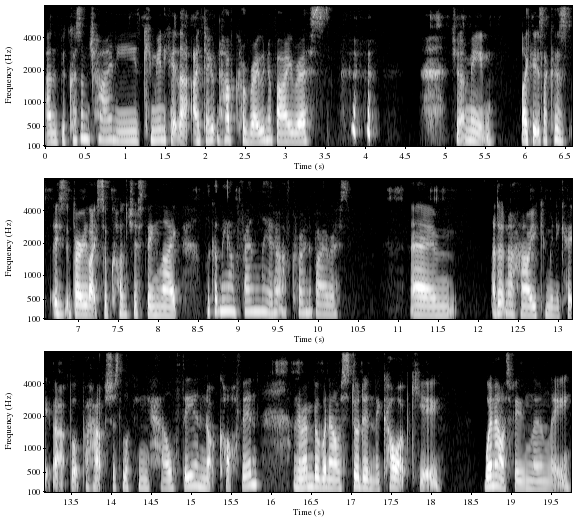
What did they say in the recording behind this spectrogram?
And because I'm Chinese, communicate that I don't have coronavirus. Do you know what I mean? Like it's like a, it's a very like subconscious thing. Like, look at me, I'm friendly. I don't have coronavirus. Um, I don't know how you communicate that, but perhaps just looking healthy and not coughing. And I remember when I was stood in the co op queue, when I was feeling lonely,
